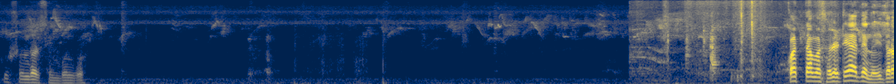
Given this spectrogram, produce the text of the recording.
খুব সুন্দর সিন বলব। কত মশলা টেয়া দেন ইধর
